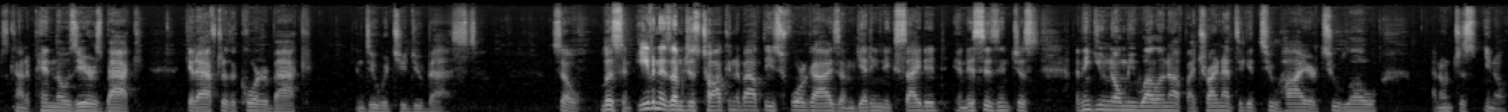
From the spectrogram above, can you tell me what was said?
just kind of pin those ears back, get after the quarterback, and do what you do best. So listen, even as I'm just talking about these four guys, I'm getting excited. And this isn't just, I think you know me well enough. I try not to get too high or too low. I don't just, you know,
